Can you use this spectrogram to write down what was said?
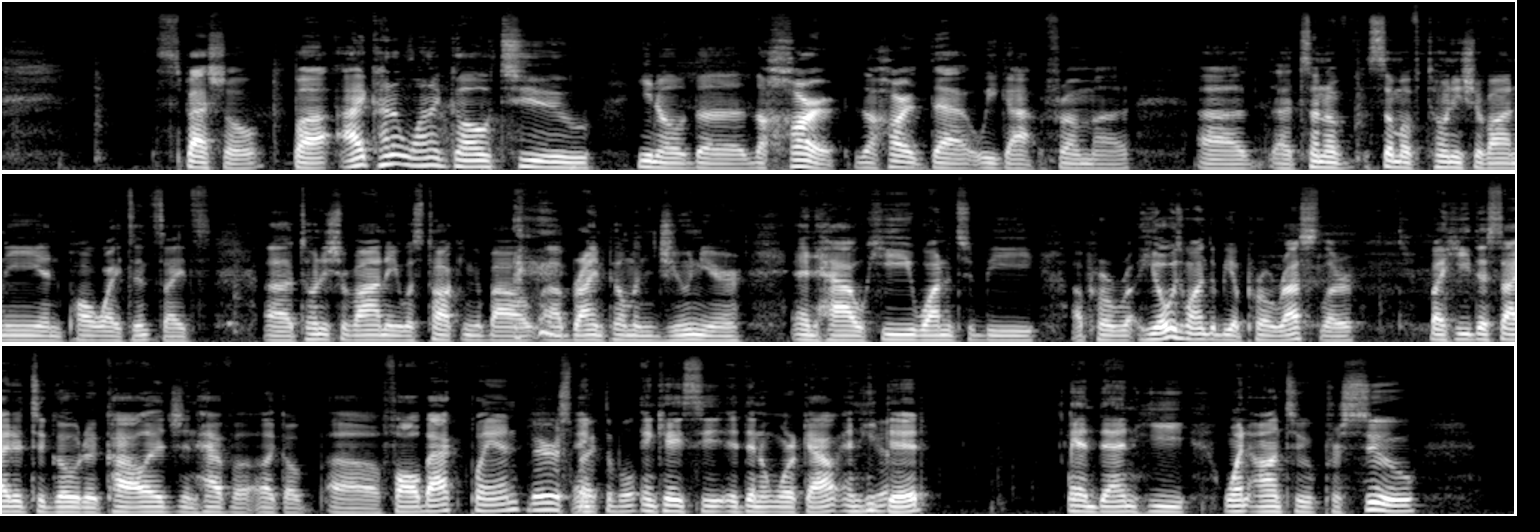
special, but I kind of want to go to you know the the heart, the heart that we got from uh, uh, uh, some of some of Tony Schiavone and Paul Wight's insights. Uh, Tony Schiavone was talking about uh, Brian Pillman Jr. and how he wanted to be a pro. He always wanted to be a pro wrestler, but he decided to go to college and have a like a, a fallback plan. Very in- respectable. In, case he it didn't work out, and he Yep. did. And then he went on to pursue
